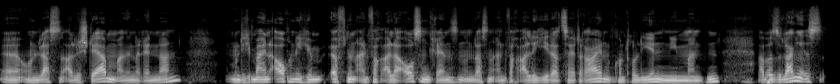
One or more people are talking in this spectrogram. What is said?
äh, und lassen alle sterben an den Rändern. Und ich meine auch nicht, öffnen einfach alle Außengrenzen und lassen einfach alle jederzeit rein und kontrollieren niemanden. Aber solange es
